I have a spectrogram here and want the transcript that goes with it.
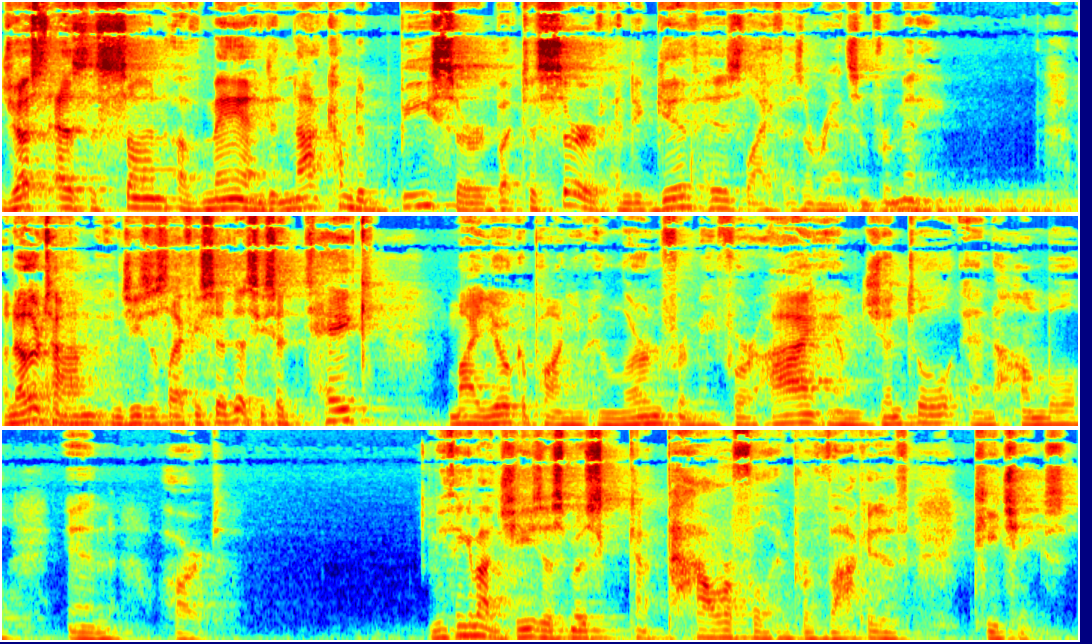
Just as the Son of Man did not come to be served, but to serve and to give his life as a ransom for many. Another time in Jesus' life, he said this He said, Take my yoke upon you and learn from me, for I am gentle and humble in heart. When you think about Jesus' most kind of powerful and provocative teachings,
